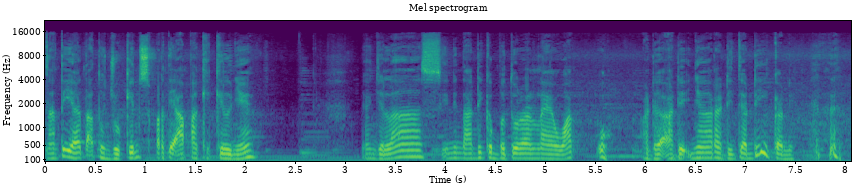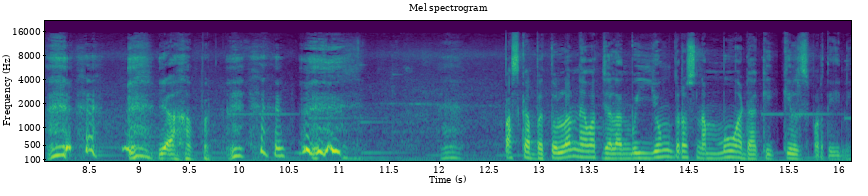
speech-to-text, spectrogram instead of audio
Nanti ya tak tunjukin seperti apa kikilnya. Yang jelas ini tadi kebetulan lewat. Oh, ada adiknya Raditya Dika nih. ya ampun. Pas kebetulan lewat jalan Wiyung terus nemu ada kikil seperti ini.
